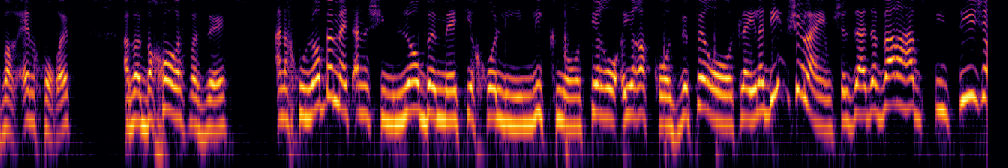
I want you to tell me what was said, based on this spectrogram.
כבר אין חורף, אבל בחורף הזה, אנחנו לא באמת, אנשים לא באמת יכולים לקנות ירקות ופירות לילדים שלהם, שזה הדבר הבסיסי של,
